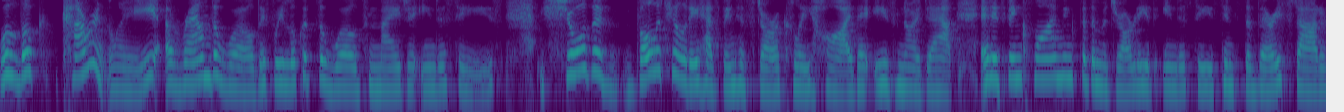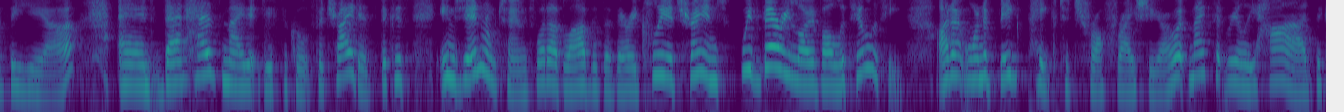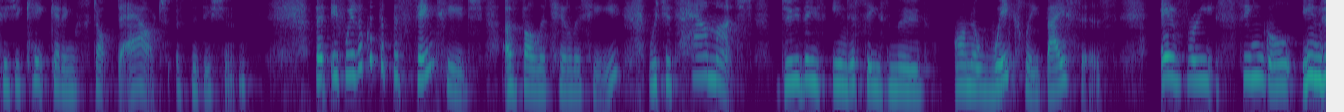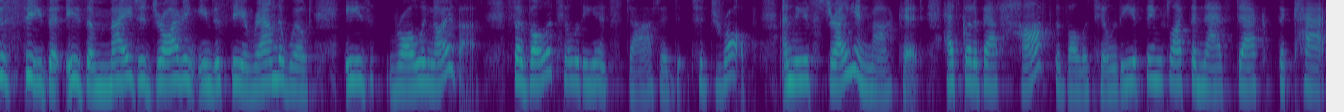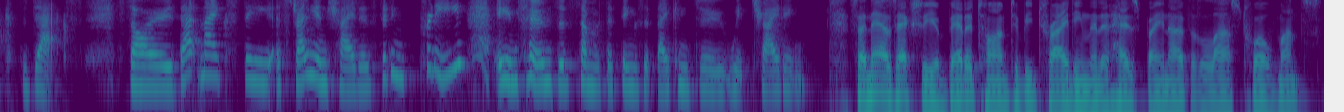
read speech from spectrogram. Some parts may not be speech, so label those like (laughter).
Well, look, currently around the world, if we look at the world's major indices, sure, the volatility has been historically high. There is no doubt. It has been climbing for the majority of indices since the very start of the year. And that has made it difficult for traders because, in general terms, what I'd love is a very clear trend with very low volatility. I don't want a big peak to trough ratio. It makes it really hard because you keep getting stopped out of positions. But if we look at the percentage of volatility, which is how much do these indices move on a weekly basis, every single (laughs) industry that is a major driving industry around the world is rolling over. So volatility has started to drop. And the Australian market has got about half the volatility of things like the NASDAQ, the CAC, the DAX. So that makes the Australian traders sitting pretty in terms of some of the things that they can do with trading. So now is actually a better time to be trading than it has been over the last 12 months.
